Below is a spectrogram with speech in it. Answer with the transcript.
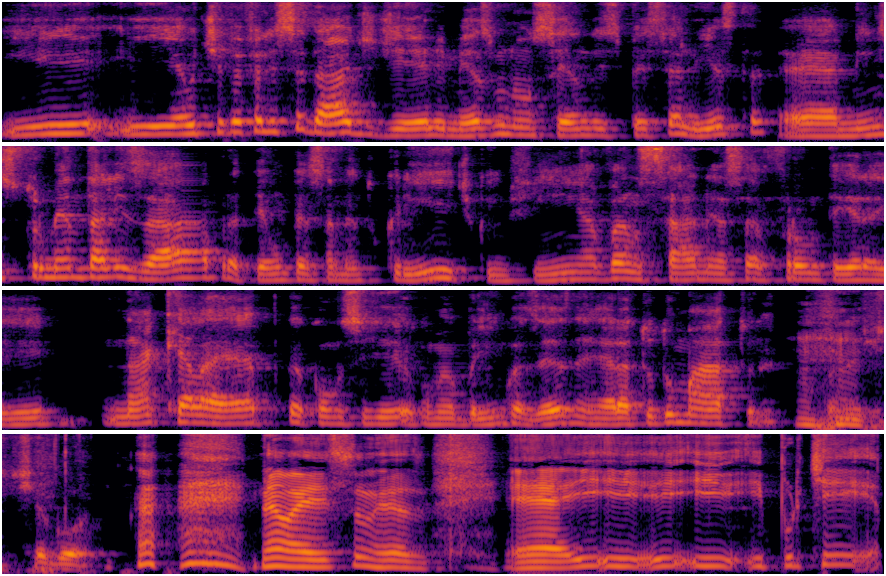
e, e eu tive a felicidade de ele, mesmo não sendo especialista, é, me instrumentalizar para ter um pensamento crítico, enfim, avançar nessa fronteira aí. Naquela época, como, se, como eu brinco às vezes, né, era tudo mato, né? Quando a gente chegou. não, é isso mesmo. É, e, e, e por, que,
